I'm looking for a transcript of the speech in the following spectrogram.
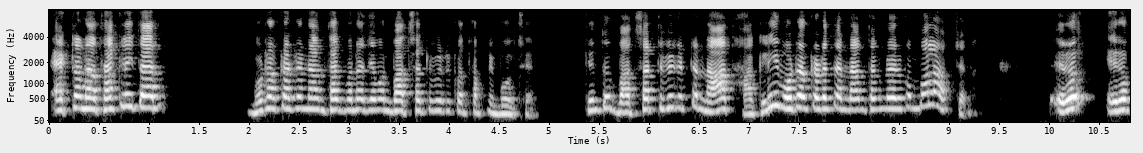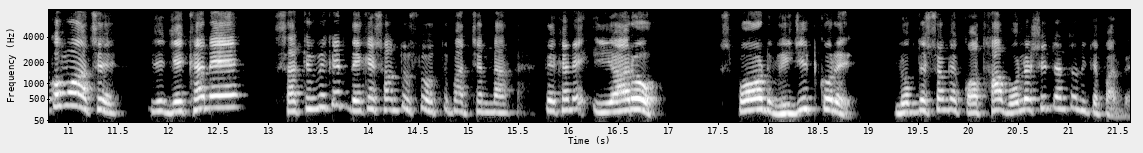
একটা না থাকলেই তার ভোটার কার্ডের নাম থাকবে না যেমন বার্থ সার্টিফিকেটের কথা আপনি বলছেন। কিন্তু বার্থ সার্টিফিকেটটা না থাকলেই ভোটার কার্ডে তার নাম থাকবে এরকম বলা হচ্ছে না। এর- এরকমও আছে যে যেখানে সার্টিফিকেট দেখে সন্তুষ্ট হতে পারছেন না এখানে ইআরও স্পট ভিজিট করে লোকদের সঙ্গে কথা বলে সিদ্ধান্ত নিতে পারবে।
